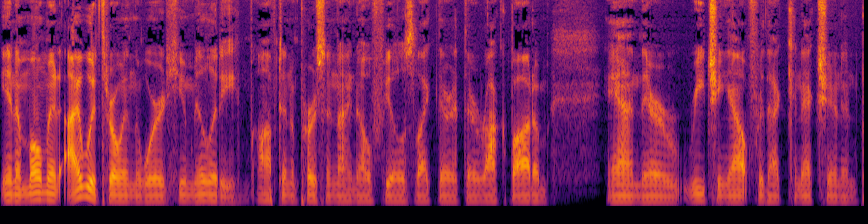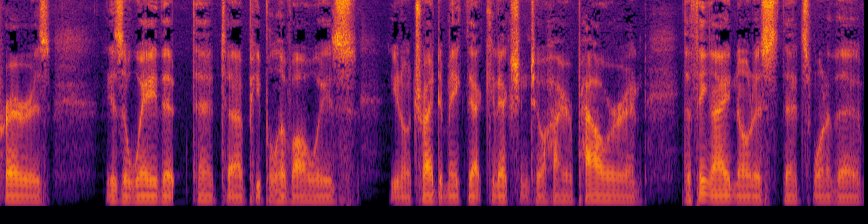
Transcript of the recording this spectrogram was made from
in a moment I would throw in the word humility. Often a person I know feels like they're at their rock bottom and they're reaching out for that connection. And prayer is is a way that that uh, people have always you know tried to make that connection to a higher power. And the thing I noticed that's one of the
